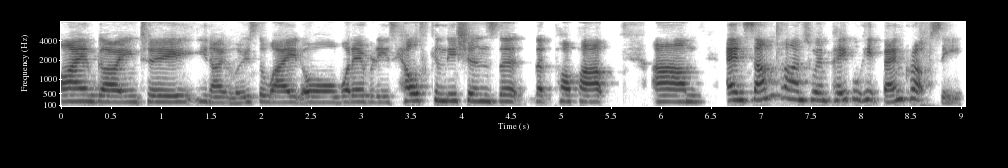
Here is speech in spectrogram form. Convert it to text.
i am going to you know lose the weight or whatever it is health conditions that that pop up. Um, and sometimes when people hit bankruptcy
